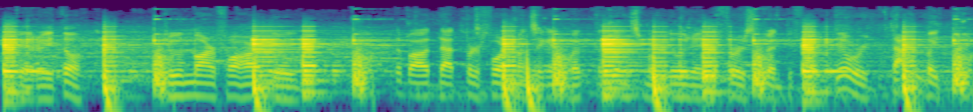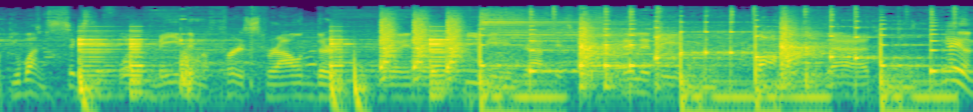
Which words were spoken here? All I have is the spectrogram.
Pero ito, June Mar Fajardo, about that performance again but against Magnolia in the first 24. They were down by 31, 64. Made him a first rounder in the PBA draft. His versatility. Behind that. Ngayon,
